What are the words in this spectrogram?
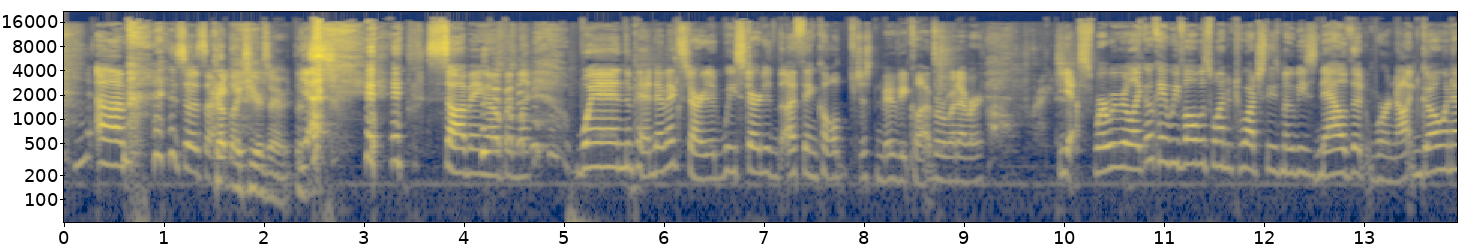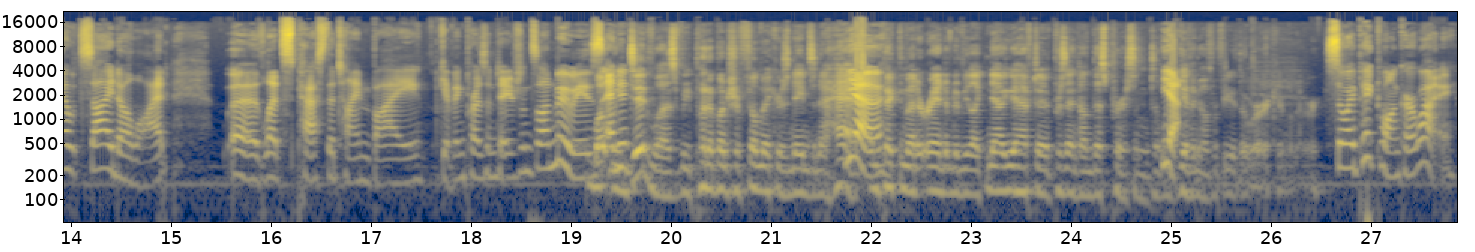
Um. So sorry. Cut my tears out. That's, Yeah. Sobbing openly. When the pandemic started, we started a thing called just Movie Club or whatever. Yes, where we were like, okay, we've always wanted to watch these movies. Now that we're not going outside a lot, uh, let's pass the time by giving presentations on movies. What and we it, did was we put a bunch of filmmakers' names in a hat Yeah. and picked them out at random to be like, now you have to present on this person to like, Yeah. give an overview of the work and whatever. So I picked Wong Kar Wai,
